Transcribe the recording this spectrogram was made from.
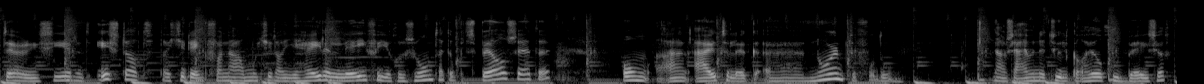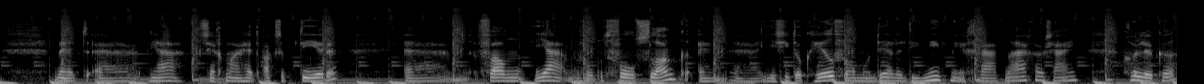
terroriserend is dat? Dat je denkt van nou moet je dan je hele leven, je gezondheid op het spel zetten om aan uiterlijk uh, norm te voldoen. Nou zijn we natuurlijk al heel goed bezig met uh, ja, zeg maar het accepteren Ehm, van ja, bijvoorbeeld vol slank. En uh, je ziet ook heel veel modellen die niet meer graadmager zijn, gelukkig.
